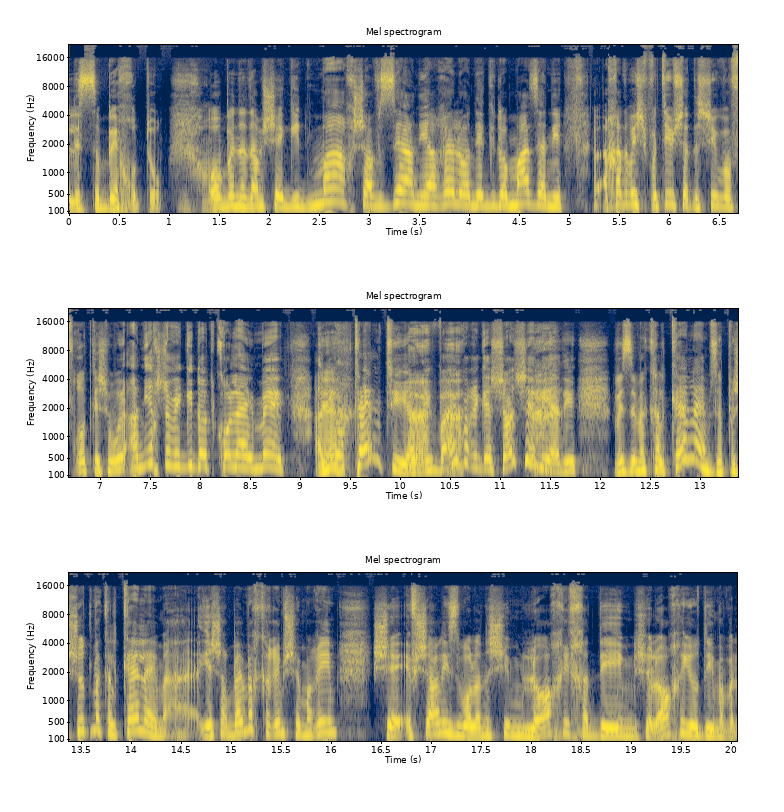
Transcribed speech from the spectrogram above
לסבך אותו. נכון. או בן אדם שיגיד, מה עכשיו זה, אני אראה לו, אני אגיד לו, מה זה, אני... אחד המשפטים שאנשים עם הפרעות קשב אומרים, אני עכשיו אגיד לו את כל האמת, אני כן. אותנטי, אני בא עם הרגשות שלי, אני... וזה מקלקל להם, זה פשוט מקלקל להם. יש הרבה מחקרים שמראים שאפשר לסבול אנשים לא הכי חדים, שלא הכי יודעים, אבל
